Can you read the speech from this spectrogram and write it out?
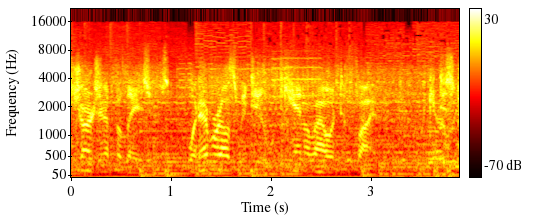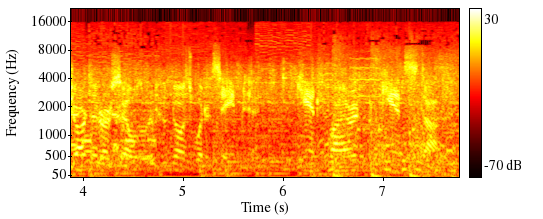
Is charging up the lasers. Whatever else we do, we can't allow it to fire. We can discharge it ourselves, but who knows what it's aimed at. We can't fire it, we can't stop it.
